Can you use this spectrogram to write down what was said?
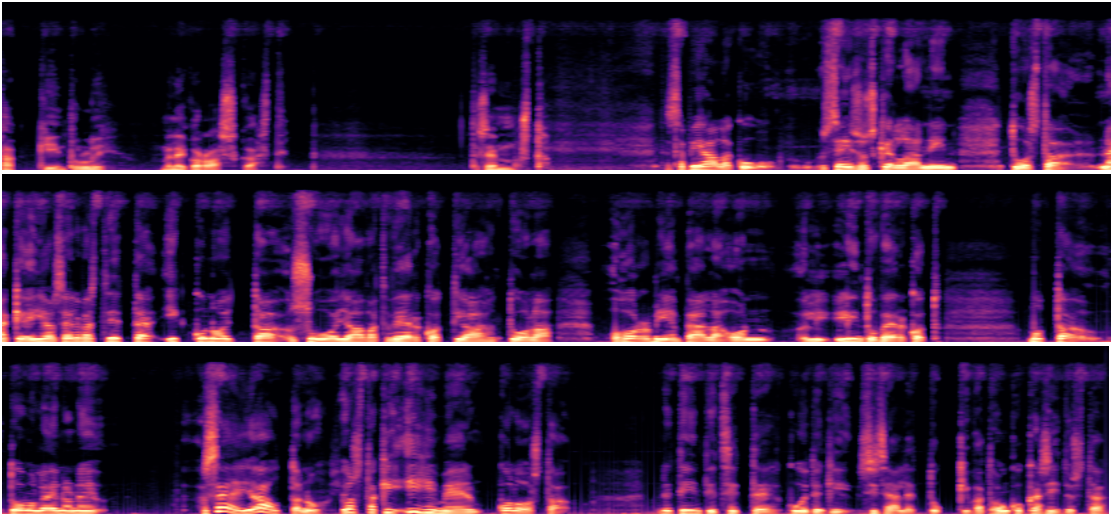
takkiin tuli melko raskaasti. Että semmoista. Tässä pihalla kun seisoskellaan, niin tuosta näkee ihan selvästi, että ikkunoita suojaavat verkot ja tuolla hormien päällä on lintuverkot. Mutta Tuomo Leinonen, se ei auttanut. Jostakin ihmeen kolosta ne tintit sitten kuitenkin sisälle tukkivat. Onko käsitystä,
